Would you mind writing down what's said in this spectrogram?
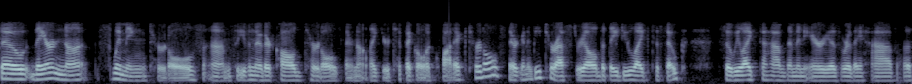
So they are not swimming turtles. Um, so even though they're called turtles, they're not like your typical aquatic turtles. They're going to be terrestrial, but they do like to soak. So we like to have them in areas where they have a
